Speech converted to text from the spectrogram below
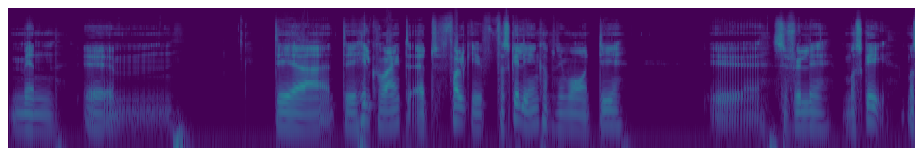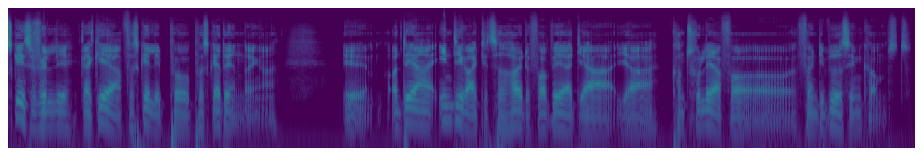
men øhm, det, er, det er helt korrekt, at folk i forskellige indkomstniveauer, de øh, selvfølgelig, måske, måske selvfølgelig reagerer forskelligt på, på skatteændringer. Øh, og det er indirekte taget højde for ved, at jeg, jeg kontrollerer for, for individets indkomst.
